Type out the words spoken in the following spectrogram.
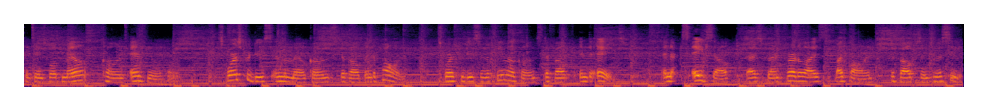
contains both male cones and female cones. Spores produced in the male cones develop into pollen. Spores produced in the female cones develop into eggs. An egg cell that has been fertilized by pollen develops into a seed.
